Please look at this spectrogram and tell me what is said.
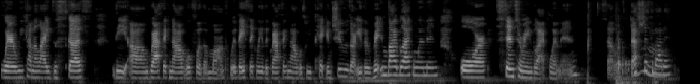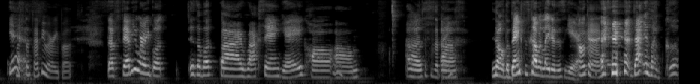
where we kind of like discuss the um, graphic novel for the month. Where basically the graphic novels we pick and choose are either written by Black women or centering Black women. So that's just about it. Yeah. What's the February book? The February book is a book by Roxane Gay called um uh, this is the Banks. Uh, no, the Banks is coming later this year. Okay. that is a good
